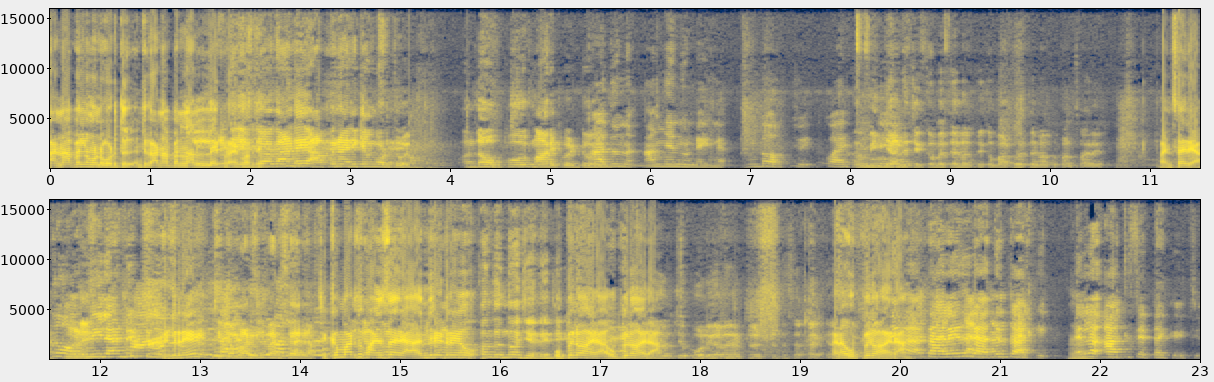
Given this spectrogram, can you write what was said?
കണ്ണാപ്പനും കൊണ്ട് കൊടുത്തു. എന്നിട്ട് കണ്ണാപ്പൻ നല്ല അഭിപ്രായം പറഞ്ഞു. കൊടുത്തു എന്തോ ഉപ്പ് മാറിപ്പോയിട്ട് പോയി. അതൊന്നും അങ്ങനൊന്നും ഉണ്ടായില്ല. എന്തോ പഞ്ചസാര ചിക്കൻ പാടത്ത് പഞ്ചസാര ഉപ്പിന് ഉപ്പിന് എടാ ഉപ്പിന് തലേന്ന് രാത്രി ആക്കി എല്ലാം ആക്കി സെറ്റാക്കി വെച്ചു.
